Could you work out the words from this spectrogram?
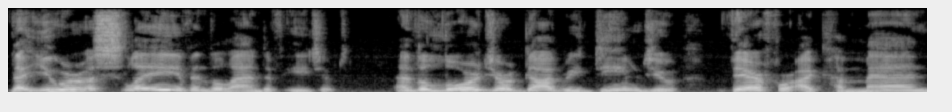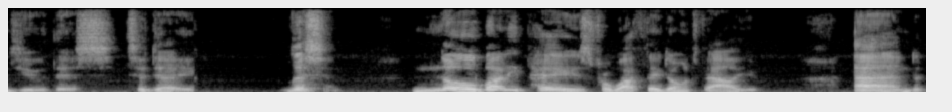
that you were a slave in the land of Egypt, and the Lord your God redeemed you. Therefore, I command you this today. Listen, Nobody pays for what they don't value. And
